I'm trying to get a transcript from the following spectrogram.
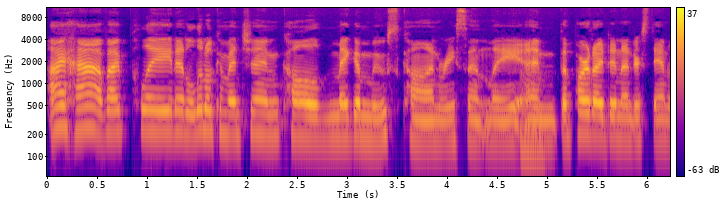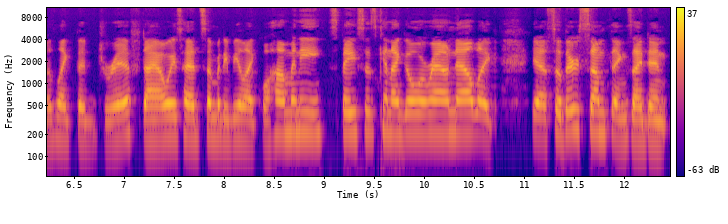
I have. I played at a little convention called Mega Moose Con recently, Mhm. and the part I didn't understand was like the drift. I always had somebody be like, "Well, how many spaces can I go around now?" Like, yeah. So there's some things I didn't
